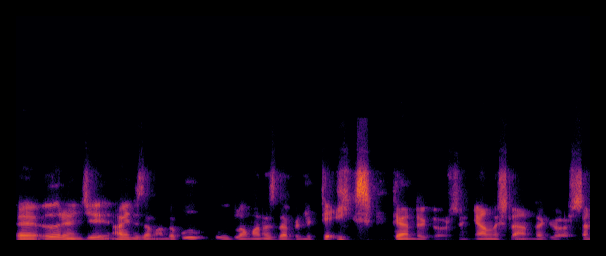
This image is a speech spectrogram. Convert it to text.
Ee, öğrenci aynı zamanda bu uygulamanızla birlikte eksikliklerini de görsün, yanlışlarını da görsün.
